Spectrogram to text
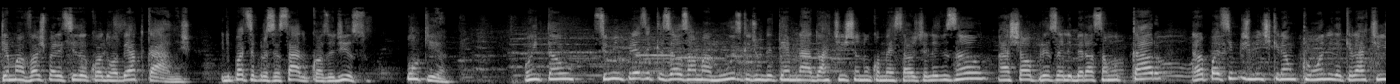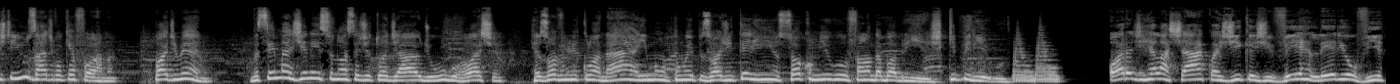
tem uma voz parecida com a do Roberto Carlos, ele pode ser processado por causa disso? Por quê? Ou então, se uma empresa quiser usar uma música de um determinado artista num comercial de televisão, achar o preço da liberação muito caro, ela pode simplesmente criar um clone daquele artista e usar de qualquer forma. Pode mesmo? Você imagina isso nosso editor de áudio, Hugo Rocha, resolve me clonar e montar um episódio inteirinho só comigo falando abobrinhas. Que perigo. Hora de relaxar com as dicas de ver, ler e ouvir.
